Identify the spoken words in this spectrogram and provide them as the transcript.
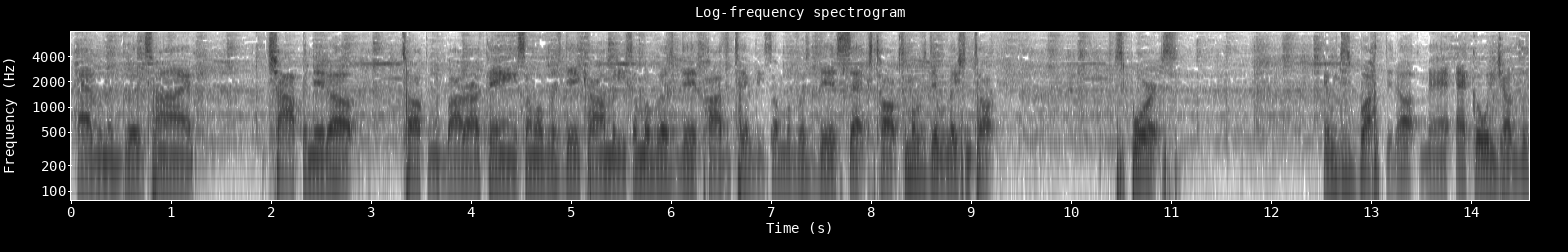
having a good time, chopping it up, talking about our things. Some of us did comedy, some of us did positivity, some of us did sex talk, some of us did relation talk, sports. And we just busted up, man. Echoed each other,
